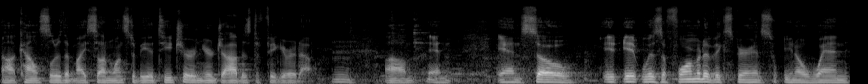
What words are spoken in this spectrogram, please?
uh, counselor that my son wants to be a teacher and your job is to figure it out. Mm. Um, and, and so it, it was a formative experience, you know, when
